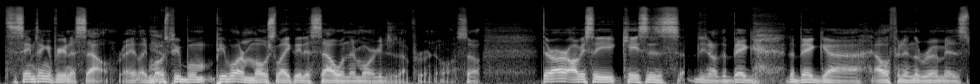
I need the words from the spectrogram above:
It's the same thing if you're going to sell, right? Like yeah. most people people are most likely to sell when their mortgage is up for renewal. So there are obviously cases, you know, the big the big uh, elephant in the room is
